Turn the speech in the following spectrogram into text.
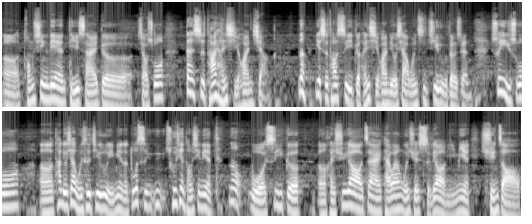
呃同性恋题材的小说，但是他很喜欢讲。那叶石涛是一个很喜欢留下文字记录的人，所以说呃他留下文字记录里面呢多次遇出现同性恋。那我是一个呃很需要在台湾文学史料里面寻找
